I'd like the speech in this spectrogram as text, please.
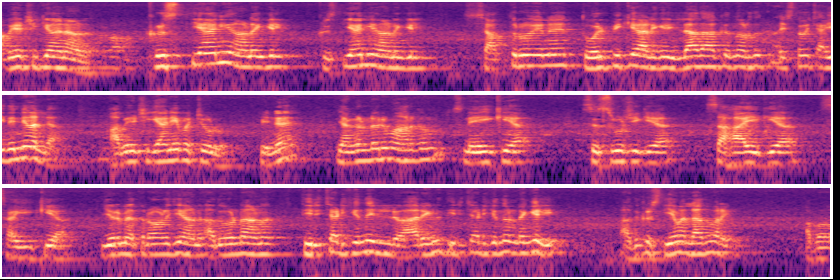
അപേക്ഷിക്കാനാണ്. ക്രിസ്ത്യാനി ആണെങ്കിൽ ക്രിസ്ത്യാനി ആണെങ്കിൽ ശത്രുവിനെ തോൽപ്പിക്കുക അല്ലെങ്കിൽ ഇല്ലാതാക്കുക ക്രൈസ്തവ ചൈതന്യമല്ല. അപേക്ഷിക്കാനേ പറ്റുള്ളൂ. പിന്നെ ഞങ്ങളുടെ ഒരു മാർഗം സ്നേഹിക്കുക ശുശ്രൂഷിക്കുക സഹായിക്കുക സഹിക്കുക. ഈ ഒരു മെത്തഡോളജിയാണ് അതുകൊണ്ടാണ് തിരിച്ചടിക്കുന്നില്ലല്ലോ. ആരെങ്കിലും തിരിച്ചടിക്കുന്നുണ്ടെങ്കിൽ അത് ക്രിസ്തീയമല്ലാന്ന് പറയും. അപ്പോൾ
